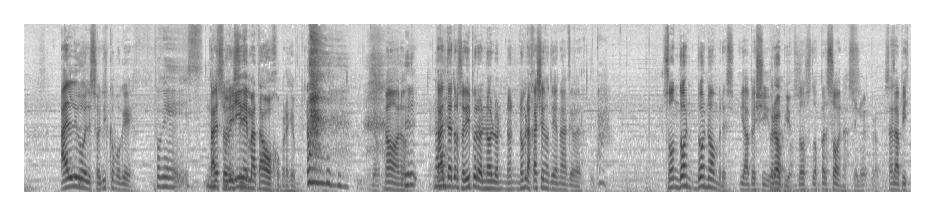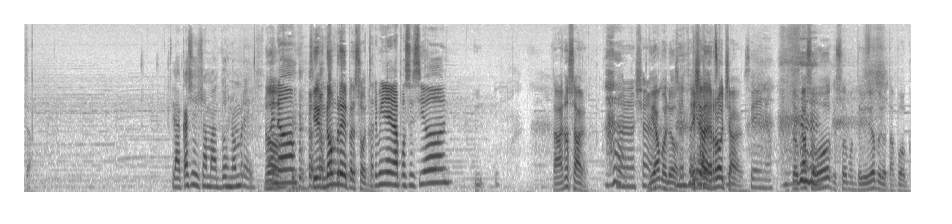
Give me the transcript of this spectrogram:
Algo del Solís como que. Porque. es- Está el Solís. Solís de sí. Mataojo, por ejemplo. No, no. Está el Teatro Solís, pero no, no, no, nombre de las calles no tiene nada que ver. Son dos, dos nombres y apellidos. Propios. Dos, dos personas. Que no es propio. Esa es la pista. La calle se llama Dos Nombres. No, Bueno. Tienen nombre de persona. Termine la posesión. Ah, no saben. No, no, yo no. Digámoslo. Yo estoy Ella out. de Rocha. Sí, no. En todo caso vos, que sos de Montevideo, pero tampoco.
